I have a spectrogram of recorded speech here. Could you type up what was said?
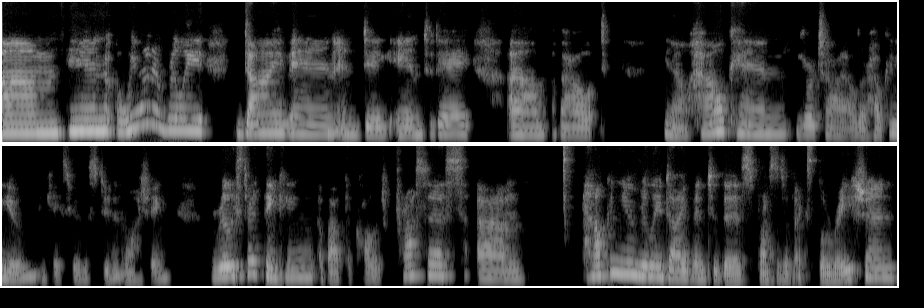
Um, and we want to really dive in and dig in today um, about, you know, how can your child, or how can you, in case you're the student watching, really start thinking about the college process, um, how can you really dive into this process of exploration?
